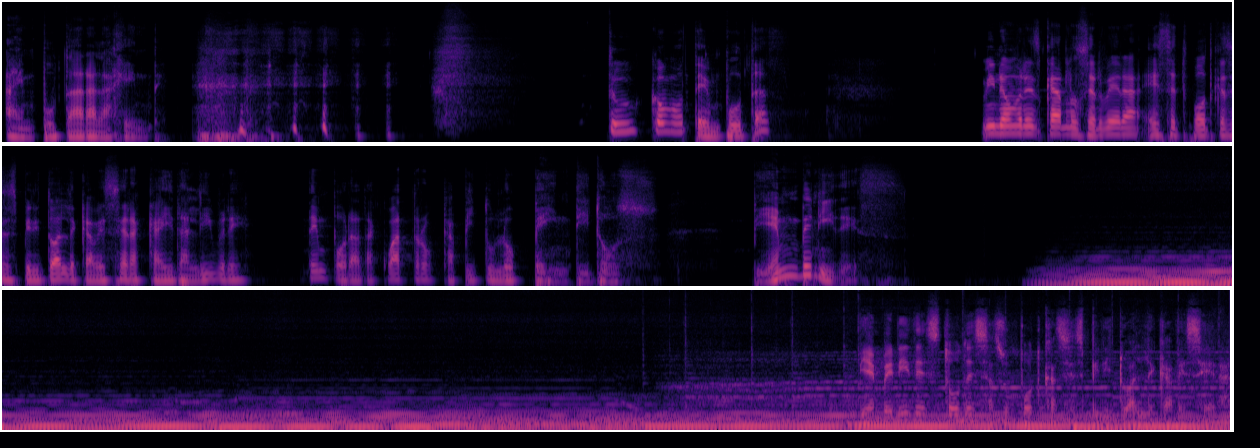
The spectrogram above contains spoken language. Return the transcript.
a imputar a la gente. ¿Tú cómo te emputas? Mi nombre es Carlos Cervera, este podcast espiritual de cabecera Caída Libre, temporada 4, capítulo 22. Bienvenides. Bienvenidos todos a su podcast espiritual de cabecera,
